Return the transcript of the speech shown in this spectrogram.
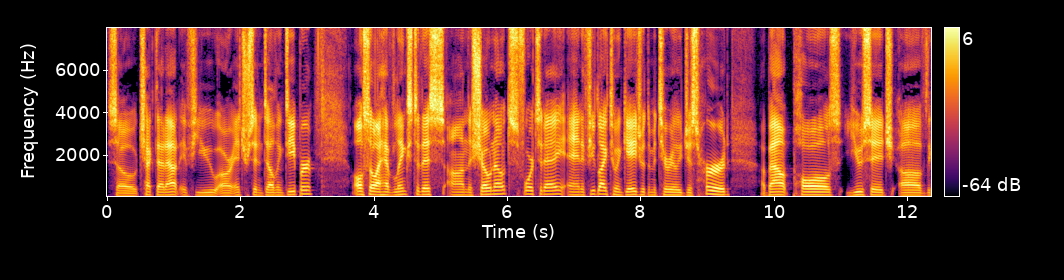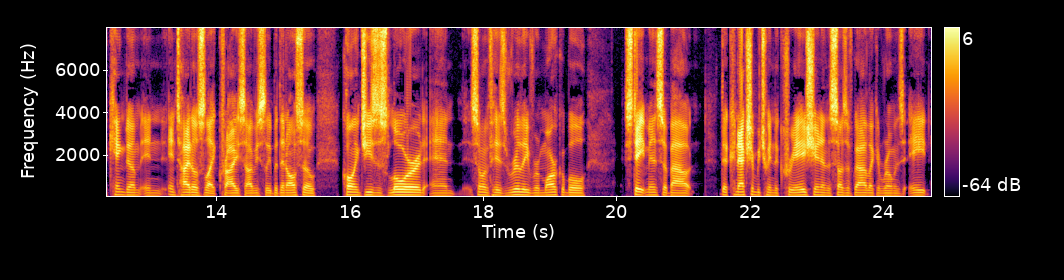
So check that out if you are interested in delving deeper. Also, I have links to this on the show notes for today. And if you'd like to engage with the material you just heard about Paul's usage of the kingdom in, in titles like Christ, obviously, but then also calling Jesus Lord and some of his really remarkable statements about the connection between the creation and the sons of God, like in Romans 8,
